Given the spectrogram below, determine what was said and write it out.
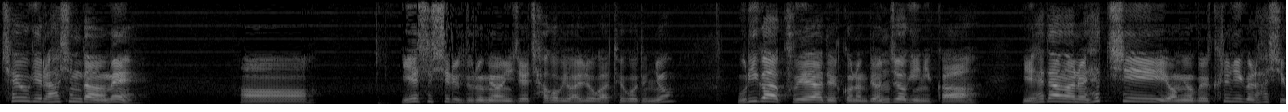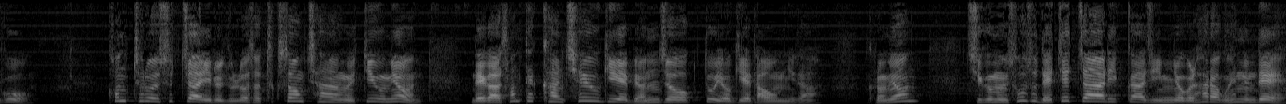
채우기를 하신 다음에 어, ESC를 누르면 이제 작업이 완료가 되거든요. 우리가 구해야 될 거는 면적이니까 이 해당하는 해치 영역을 클릭을 하시고 컨트롤 숫자 1을 눌러서 특성 창을 띄우면 내가 선택한 채우기의 면적도 여기에 나옵니다. 그러면 지금은 소수 넷째 자리까지 입력을 하라고 했는데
